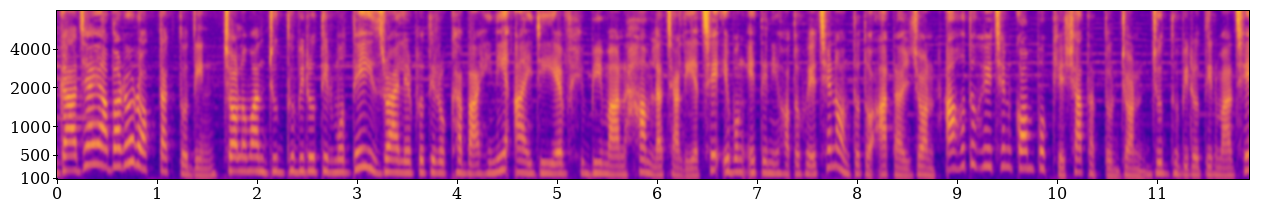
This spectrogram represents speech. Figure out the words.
গাজায় আবারও রক্তাক্ত দিন। চলমান যুদ্ধবিরতির মধ্যে ইসরায়েলের প্রতিরক্ষা বাহিনী আইডিএফ বিমান হামলা চালিয়েছে এবং এতে নিহত হয়েছেন অন্তত আটাশ জন। আহত হয়েছেন কমপক্ষে সাতাত্তর জন। যুদ্ধবিরতির মাঝে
